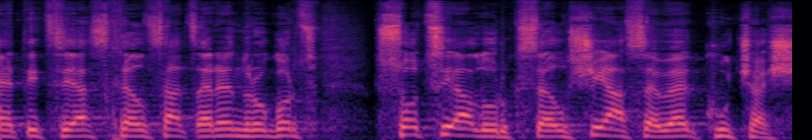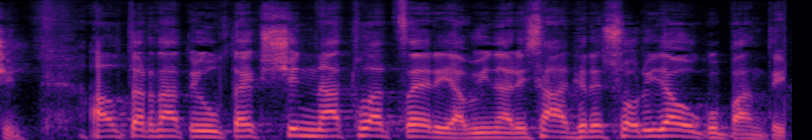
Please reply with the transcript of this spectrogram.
პეტიციას ხელს აწერენ როგორც სოციალურ ქსელში, ასევე ქუჩაში. ალტერნატიულ ტექსტში ნათლად წერია, ვინ არის აგრესორი და ოკუპანტი.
